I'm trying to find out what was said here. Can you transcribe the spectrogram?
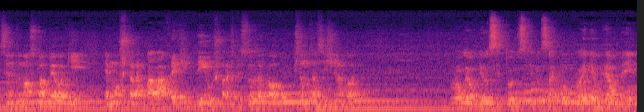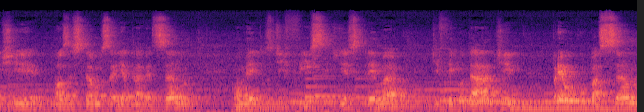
sendo que o nosso papel aqui é mostrar a palavra de Deus para as pessoas a qual estamos assistindo agora? Irmão Leonilson e todos que nos acompanham, realmente nós estamos aí atravessando momentos difíceis, de extrema dificuldade, preocupação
